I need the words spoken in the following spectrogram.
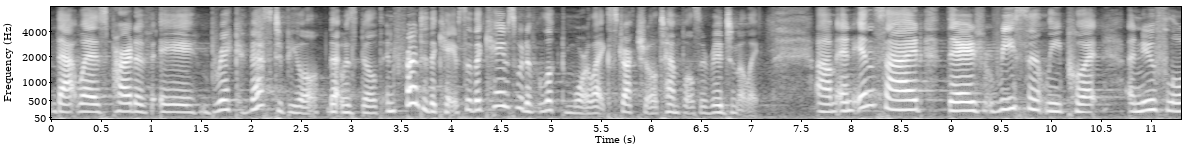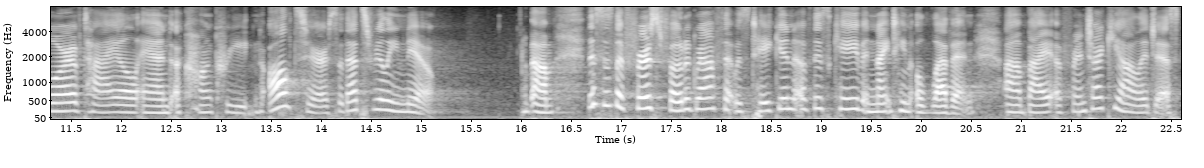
that was part of a brick vestibule that was built in front of the cave. So the caves would have looked more like structural temples originally. Um, and inside, they've recently put a new floor of tile and a concrete altar, so that's really new. Um, this is the first photograph that was taken of this cave in 1911 uh, by a French archaeologist,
